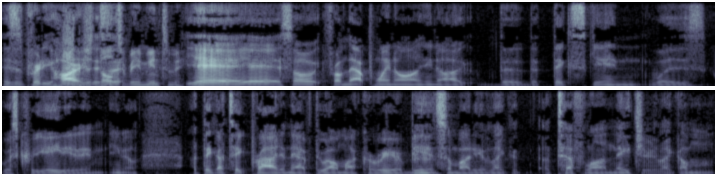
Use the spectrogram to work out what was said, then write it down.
this is pretty harsh. These adults is are being mean to me. yeah, yeah. So from that point on, you know, I, the the thick skin was was created, and you know, I think I take pride in that throughout my career, being somebody of like a, a Teflon nature. Like I'm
